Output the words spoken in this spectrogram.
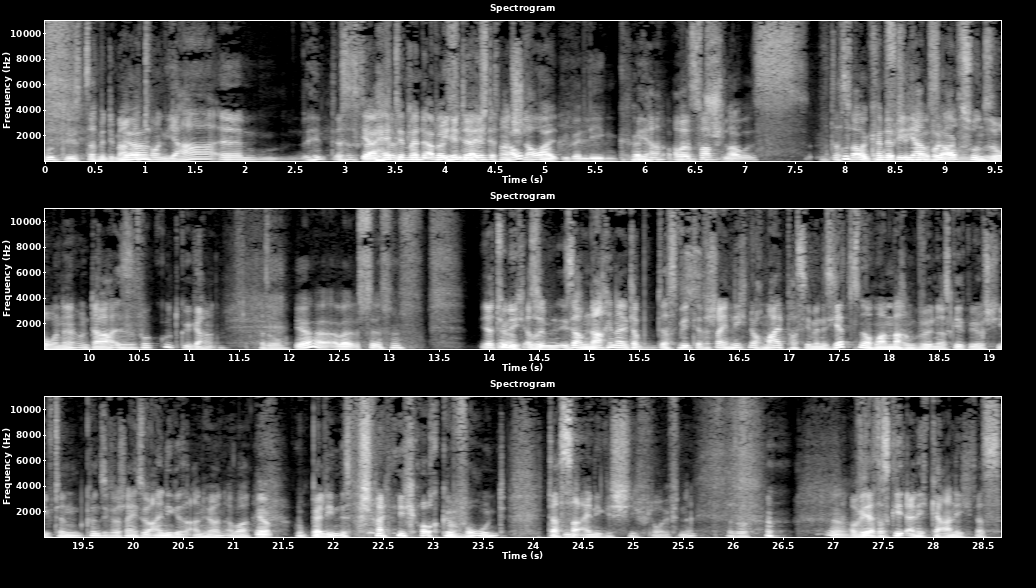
gut, das mit dem Marathon, ja, ja ähm, das ist ja hätte man aber vielleicht auch schlauer. mal überlegen können, ja, ob aber das so war, schlau ist. Das gut, war man kann natürlich Jahren auch wohl auch schon so, ne? Und da ist es wohl gut gegangen. Also ja, aber es, ja, natürlich. Ja. Also ich sage im Nachhinein, ich glaube, das wird ja wahrscheinlich nicht nochmal passieren. Wenn es jetzt nochmal machen würden, das geht wieder schief, dann können sie wahrscheinlich so einiges anhören. Aber ja. gut, Berlin ist wahrscheinlich auch gewohnt, dass da hm. einiges schief läuft. Ne? Also, ja. aber wie gesagt, das geht eigentlich gar nicht. Das,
